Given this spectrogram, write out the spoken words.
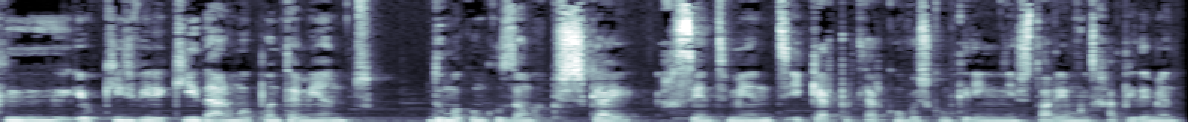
que eu quis vir aqui dar um apontamento de uma conclusão que cheguei recentemente e quero partilhar convosco um bocadinho a minha história muito rapidamente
